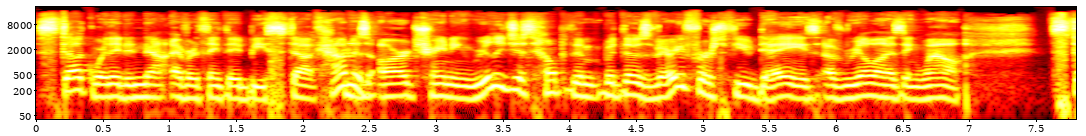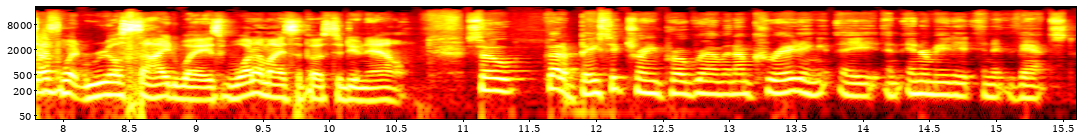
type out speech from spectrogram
stuck where they did not ever think they'd be stuck. How mm-hmm. does our training really just help them with those very first few days of realizing, wow, stuff went real sideways. What am I supposed to do now? So, got a basic training program, and I'm creating a an intermediate and advanced.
